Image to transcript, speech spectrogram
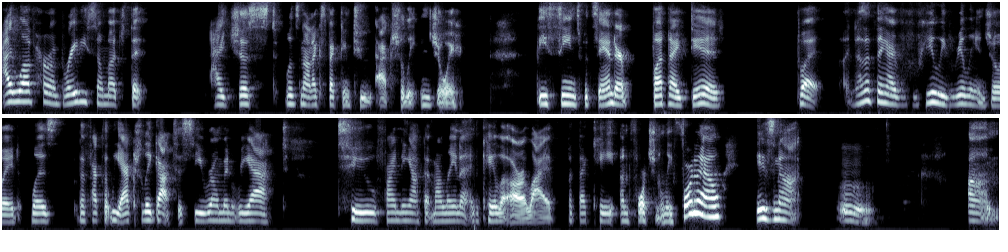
I love her and Brady so much that I just was not expecting to actually enjoy these scenes with Xander, but I did. But another thing I really, really enjoyed was the fact that we actually got to see Roman react to finding out that Marlena and Kayla are alive, but that Kate, unfortunately for now, is not. Mm. Um,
